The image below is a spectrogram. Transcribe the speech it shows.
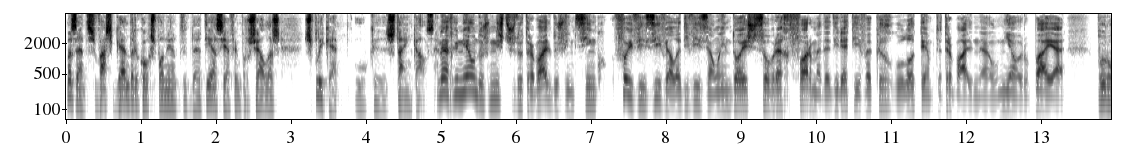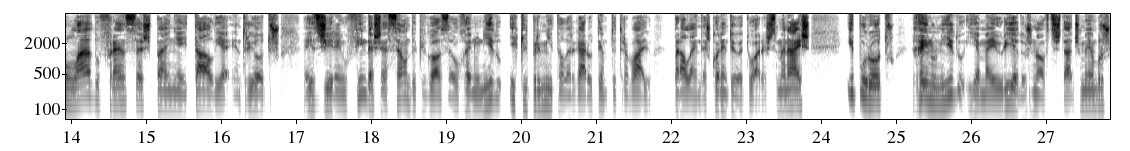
Mas antes, Vasco Gandra, correspondente da TSF em Bruxelas, explica o que está em causa. Na reunião dos ministros do Trabalho dos 25, foi visível a divisão em dois sobre a reforma da diretiva que regula o tempo de trabalho na União Europeia. Por um lado, França, Espanha, Itália, entre outros, a exigirem o fim da exceção de que goza o Reino Unido e que lhe permite alargar o tempo de trabalho para além das 48 horas semanais, e por outro, Reino Unido e a maioria dos novos Estados-membros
